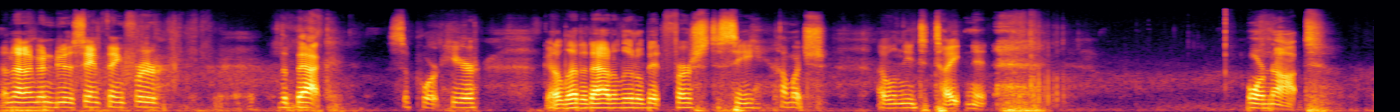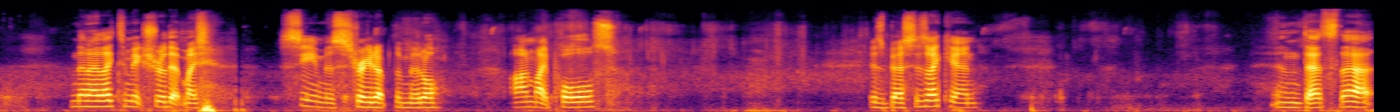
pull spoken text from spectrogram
And then I'm going to do the same thing for the back support here. Gotta let it out a little bit first to see how much I will need to tighten it or not. And then I like to make sure that my seam is straight up the middle on my poles as best as I can. And that's that.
